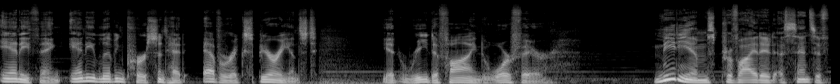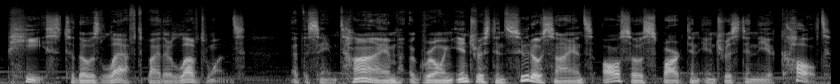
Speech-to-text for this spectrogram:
anything any living person had ever experienced. It redefined warfare. Mediums provided a sense of peace to those left by their loved ones. At the same time, a growing interest in pseudoscience also sparked an interest in the occult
